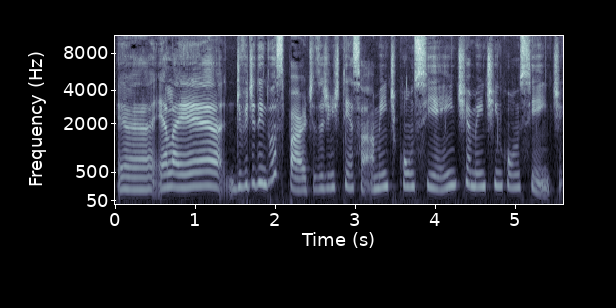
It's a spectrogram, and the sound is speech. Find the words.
é, ela é dividida em duas partes. A gente tem essa, a mente consciente e a mente inconsciente.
